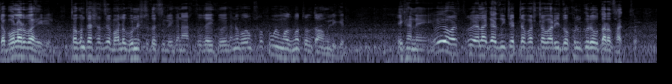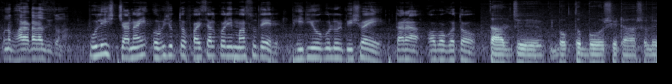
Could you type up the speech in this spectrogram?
যা বলার বাহিরে। তখন তার সাথে ভালো ঘনিষ্ঠতা ছিল, এখানে আসতে, যাইতো। এখানে বরং সবসময় মজমত চলতো আওয়ামী লীগের। এখানে ওই অস্ত্র এলাকায় দুই চারটা পাঁচটা বাড়ি দখল করেও তারা থাকতো। কোনো ভাড়া টাড়া দিত না। পুলিশ জানায় অভিযুক্ত ফয়সাল করিম মাসুদের ভিডিওগুলোর বিষয়ে তারা অবগত। তার যে বক্তব্য সেটা আসলে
